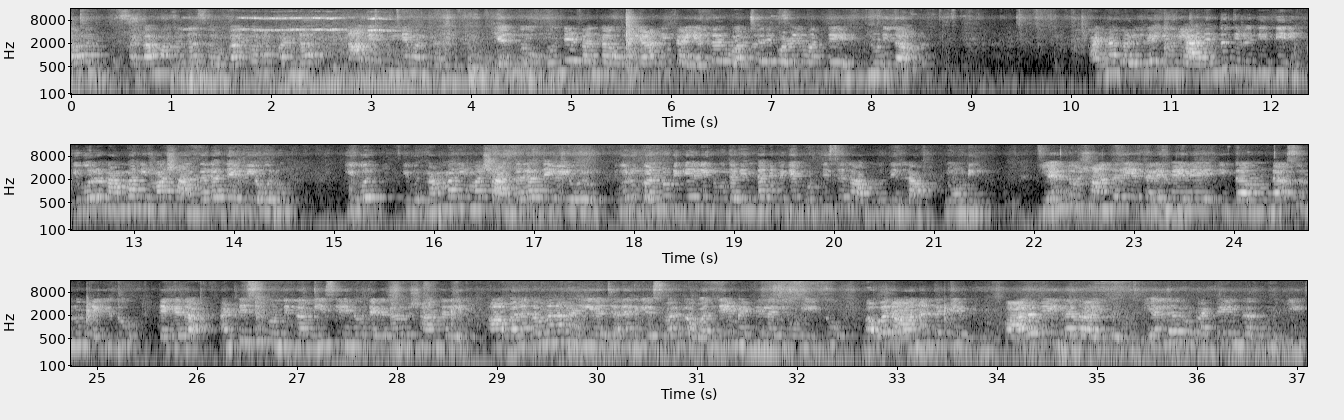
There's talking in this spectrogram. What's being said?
ಸಗಮಗದ ಸೌಭಾಗ್ಯವನ್ನು ಕಂಡ ನಾವೇ ಪುಣ್ಯವಂತರು. ಎಂದು ಮುಂದೆ ಬಂದ ಉದ್ಯಾದಿತ ಎಲ್ಲರೂ ಅಚ್ಚರಿಗೊಳ್ಳುವಂತೆ ನುಡಿದ ಅಣ್ಣಗಳಿರೆ ಇವರು ಯಾರೆಂದು ತಿಳಿದಿದ್ದೀರಿ? ಇವರು ನಮ್ಮ ನಿಮ್ಮ ಶಾಂತಲಾ ದೇವಿಯವರು. ಇವರು ಇವ, ನಮ್ಮ ನಿಮ್ಮ ಶಾಂತಲಾ ದೇವಿಯವರು. ಇವರು ಗಂಡು ನಿಮಗೆ ಗುರುತಿಸಲಾಗುವುದಿಲ್ಲ. ನೋಡಿ. ಎಂದು ಶಾಂತನೆಯ ತಲೆ ಮೇಲೆ ಇದ್ದ ಮುಂಡಾಸನ್ನು ತೆಗೆದು ತೆಗೆದ, ಅಂಟಿಸಿಕೊಂಡಿದ್ದ ಮೀಸೆಯನ್ನು ತೆಗೆದರು ಶಾಂತನೆ, ಆ ಬನದಮ್ಮನ ಹಳ್ಳಿಯ ಜನರಿಗೆ ಸ್ವರ್ಗ ಒಂದೇ ಮೆಟ್ಟಿಲಲ್ಲಿ ಉಳಿಯಿತು. ಅವರ ಆನಂದಕ್ಕೆ ಪಾರವೇ ಇಲ್ಲದಾಯಿತು. ಎಲ್ಲರೂ ಕಟ್ಟೆಯಿಂದ ಧುಮುಕಿ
